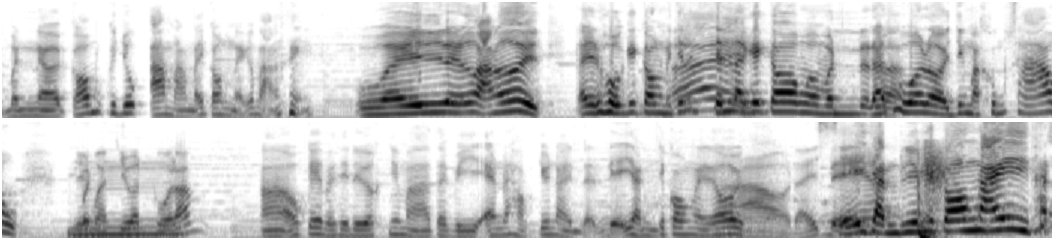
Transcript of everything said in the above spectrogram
mình ờ, có một cái chút am ăn mấy con này các bạn. Ui, đây các bạn ơi. Đây thôi cái con này chính, chính là cái con mà mình đã mà- thua rồi Nhưng mà không sao. Nhưng mà Mình- chưa anh cùi lắm À ok vậy thì được. Nhưng mà tại vì em đã học chữ này để, để dành cho con này thôi. Nào để Để xem. dành riêng cho con này. Thách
